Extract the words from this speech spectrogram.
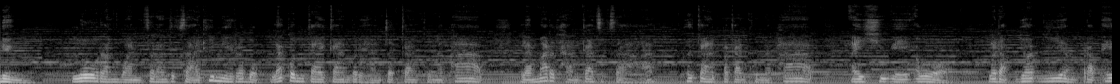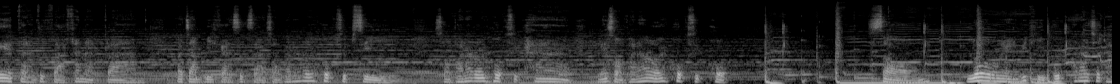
1. โล่รางวัลสถานศึกษาที่มีระบบและกลไกการบริหารจัดการคุณภาพ และมาตรฐานการศึกษา เพื่อการประกันคุณภาพ IQA Award ระดับยอดเยี่ยมประเภทสถานศึกษาขนาดกลาง ประจำปีการศึกษา 2564 2565 และ 2566 2. โล่โรงเรียนวิถีพุทธพระราชท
